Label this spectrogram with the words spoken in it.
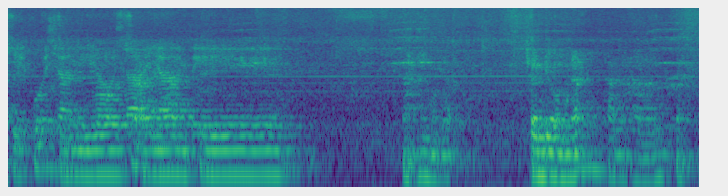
ชิพุชนิโยชายันติ เชิญโยมนะทานอาหาร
